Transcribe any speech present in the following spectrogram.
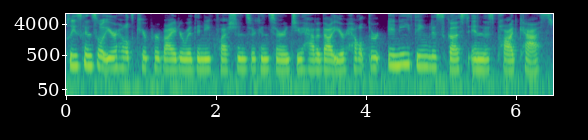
Please consult your healthcare provider with any questions or concerns you have about your health or anything discussed in this podcast.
